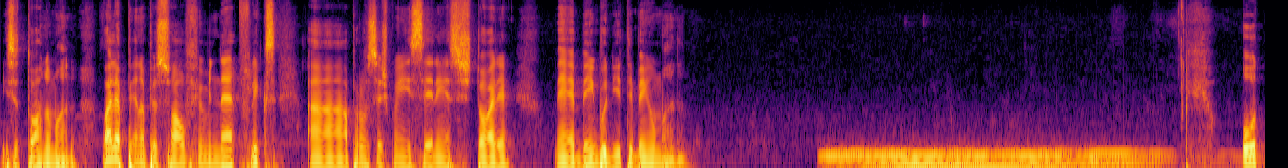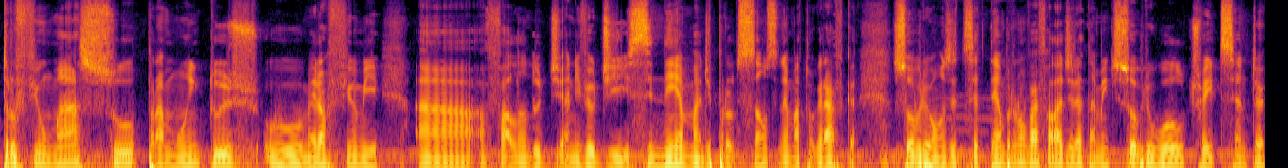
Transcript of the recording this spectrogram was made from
e se torna humano. Vale a pena, pessoal, o filme Netflix, ah, para vocês conhecerem essa história é, bem bonita e bem humana. Outro filmaço para muitos, o melhor filme ah, falando de, a nível de cinema, de produção cinematográfica sobre o 11 de setembro, não vai falar diretamente sobre o World Trade Center,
